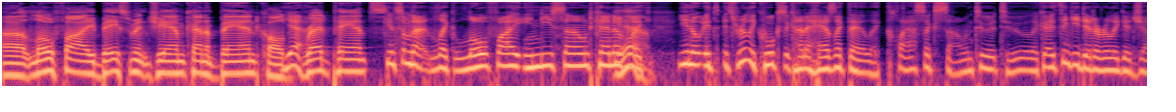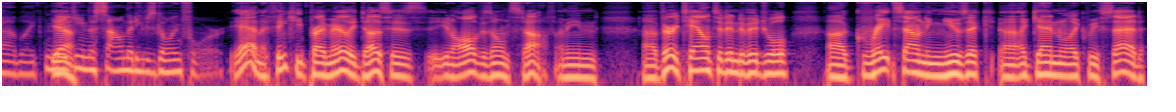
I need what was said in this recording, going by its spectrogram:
uh, lo-fi basement jam kind of band called Yeah. Red Pants. Getting some of that like lo-fi indie sound, kind of Yeah. like you know, it's it's really cool because it kind of has like that like classic sound to it too. Like I think he did a really good job, like Yeah. making the sound that he was going for. Yeah, and I think he primarily does his, you know, all of his own stuff. I mean, uh, very talented individual, uh, great sounding music. Uh, again, like we've said,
